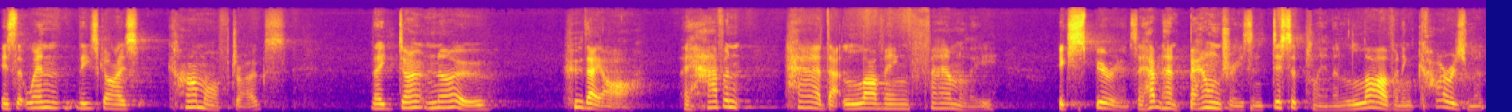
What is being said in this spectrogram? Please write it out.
is that when these guys come off drugs, they don't know who they are. They haven't had that loving family experience. They haven't had boundaries and discipline and love and encouragement.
